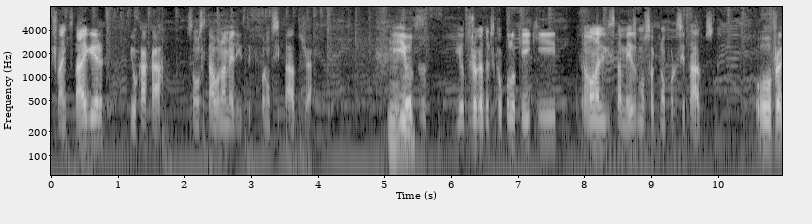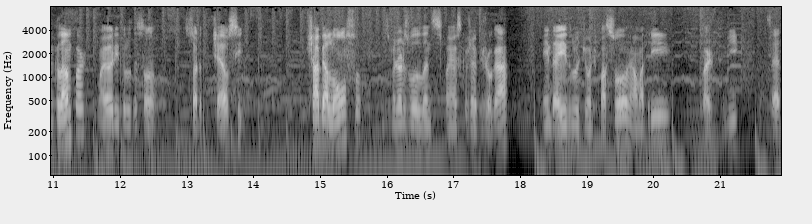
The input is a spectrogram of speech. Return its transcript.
Schweinsteiger e o Kaká. São os que estavam na minha lista que foram citados já. Uhum. E, outros, e outros jogadores que eu coloquei que estão na lista mesmo, só que não foram citados. O Frank Lampard, maior ídolo dessa história do Chelsea. Xabi Alonso, dos melhores volantes espanhóis que eu já vi jogar. Ainda é ídolo de onde passou, Real Madrid, Bayern Munique, etc.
